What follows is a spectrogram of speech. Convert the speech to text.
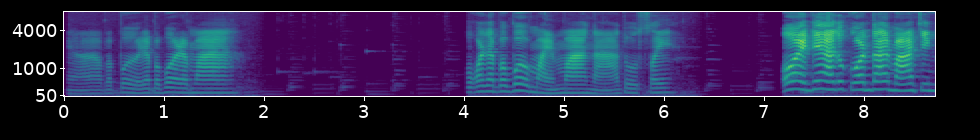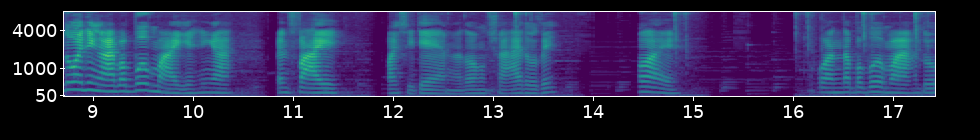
เนี่ยบับเบิลได้บับเบิลอะไรมาบอกว่าได้บับเบิลใหม่มาหนาดูซิโอ้ยเนี่ยทุกคนได้มาจริงด้วยนี่ไงบับเบิลใหม่นี่ไงเป็นไฟไฟสีแดงอะต้องใช้ดูสิโอ้ยทุกคนได้บับเบิลมาดู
